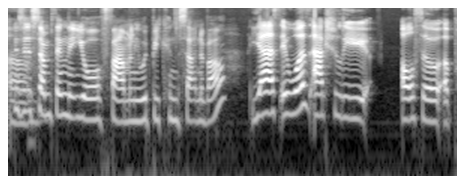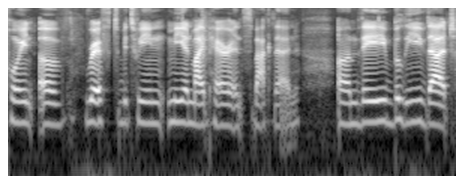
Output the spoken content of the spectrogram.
Is it something that your family would be concerned about? Yes, it was actually also a point of rift between me and my parents back then. Um, they believe that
